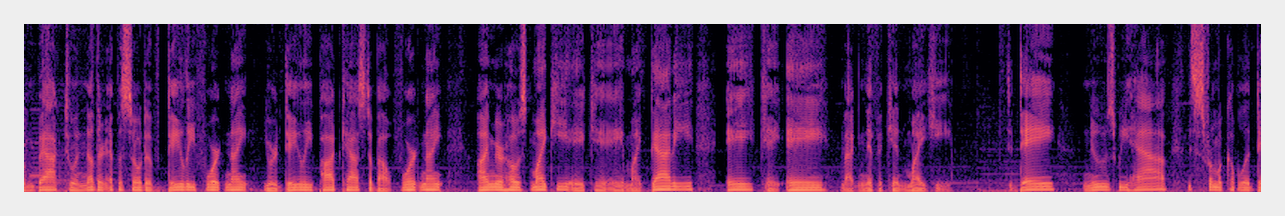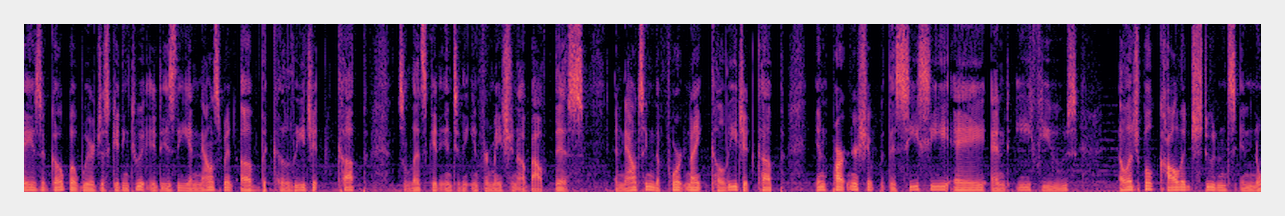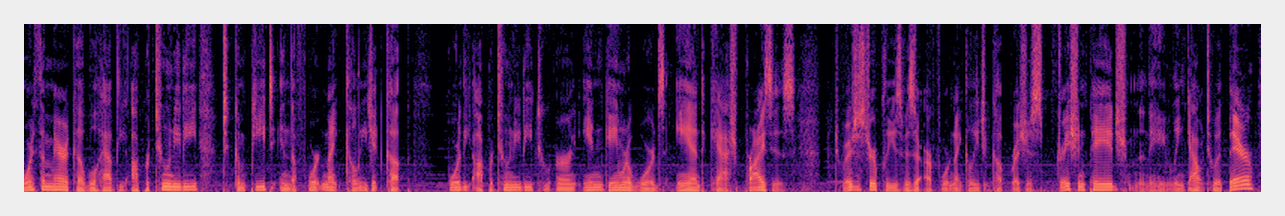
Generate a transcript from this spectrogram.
Welcome back to another episode of Daily Fortnite, your daily podcast about Fortnite. I'm your host, Mikey, aka Mike Daddy, aka Magnificent Mikey. Today, news we have this is from a couple of days ago, but we're just getting to it. It is the announcement of the Collegiate Cup. So let's get into the information about this. Announcing the Fortnite Collegiate Cup in partnership with the CCA and eFuse, eligible college students in North America will have the opportunity to compete in the Fortnite Collegiate Cup for the opportunity to earn in game rewards and cash prizes. To register, please visit our Fortnite Collegiate Cup registration page, and they link out to it there.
